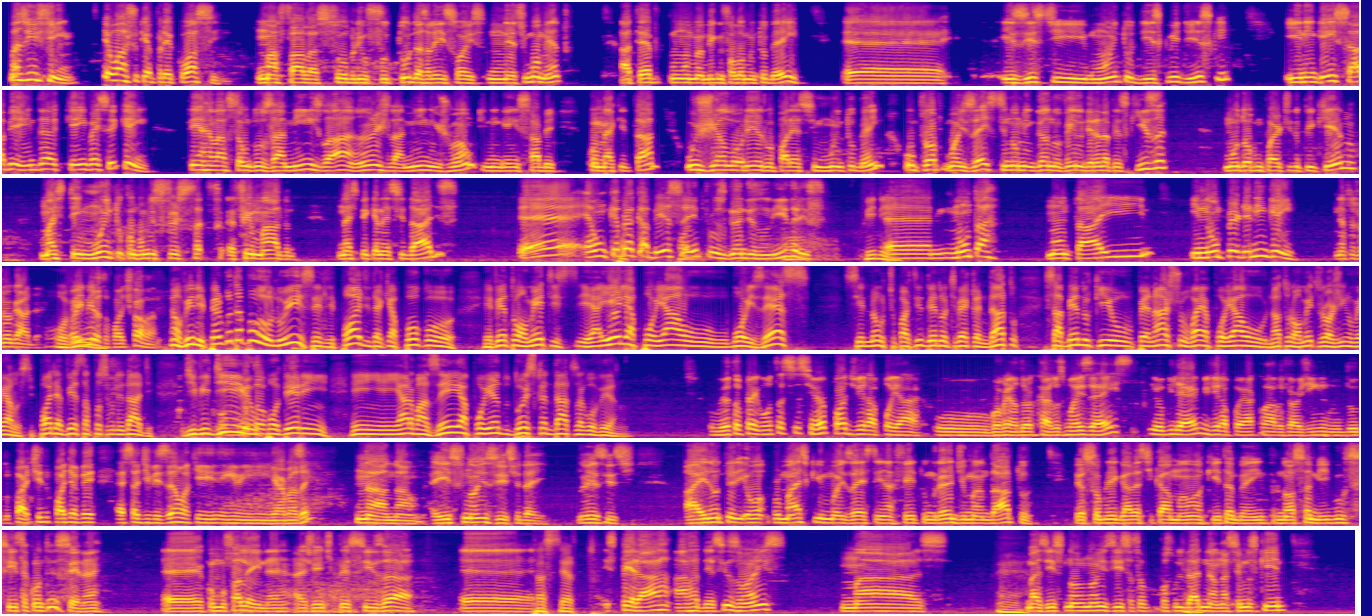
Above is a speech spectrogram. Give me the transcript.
Mas, enfim, eu acho que é precoce uma fala sobre o futuro das eleições neste momento, até como o meu amigo falou muito bem, é, existe muito disque-me-disque e ninguém sabe ainda quem vai ser quem. Tem a relação dos Amins lá, Ângela, Amin e João, que ninguém sabe como é que tá. O Jean Loureiro parece muito bem. O próprio Moisés, se não me engano, vem liderando a pesquisa. Mudou para um partido pequeno, mas tem muito compromisso firmado nas pequenas cidades. É, é um quebra-cabeça aí para os grandes líderes é, montar. Montar e, e não perder ninguém nessa jogada. Ô, Vini. Oi, Milton, pode falar. Não, Vini, pergunta pro Luiz se ele pode daqui a pouco, eventualmente, ele apoiar o Moisés, se, não, se o partido dele não tiver candidato, sabendo que o Penacho vai apoiar o, naturalmente o Jorginho Melo. Se pode haver essa possibilidade. Dividir o poder em, em, em armazém apoiando dois candidatos a governo. O Milton pergunta se o senhor pode vir apoiar o governador Carlos Moisés e o Guilherme vir apoiar com o Jorginho do, do partido. Pode haver essa divisão aqui em, em Armazém? Não, não. Isso não existe daí. Não existe. Aí não teria, por mais que Moisés tenha feito um grande mandato, eu sou obrigado a esticar a mão aqui também para o nosso amigo se isso acontecer, né? É, como falei, né? A gente precisa é, tá certo. esperar as decisões, mas é. Mas isso não, não existe, essa possibilidade é. não. Nós temos que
